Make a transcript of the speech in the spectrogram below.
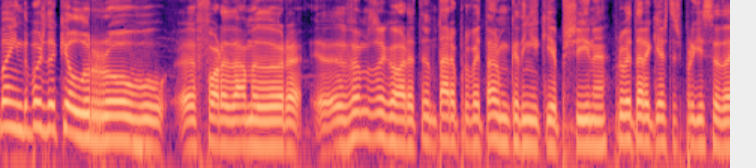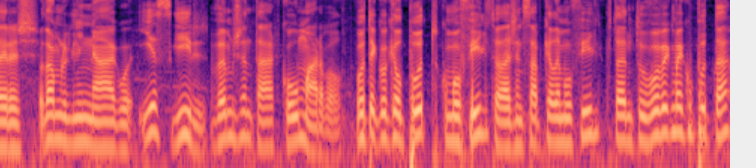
Bem, depois daquele roubo eh, fora da Amadora, eh, vamos agora tentar aproveitar um bocadinho aqui a piscina, aproveitar aqui estas preguiçadeiras, vou dar um mergulhinho na água e a seguir vamos jantar com o Marble. Vou ter com aquele puto, com o meu filho, toda a gente sabe que ele é meu filho, portanto vou ver como é que o puto está.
